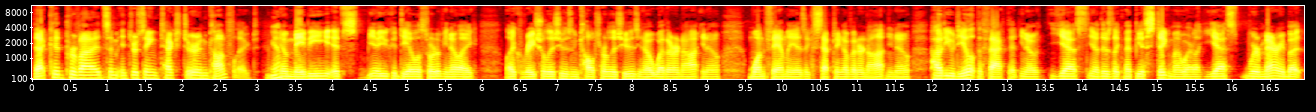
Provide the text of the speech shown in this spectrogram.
that could provide some interesting texture and conflict. Yeah. You know, maybe it's, you know, you could deal with sort of, you know, like, like racial issues and cultural issues, you know, whether or not, you know, one family is accepting of it or not, you know, how do you deal with the fact that, you know, yes, you know, there's like might be a stigma where like, yes, we're married, but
